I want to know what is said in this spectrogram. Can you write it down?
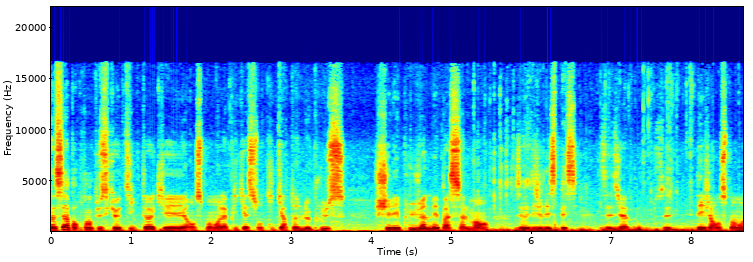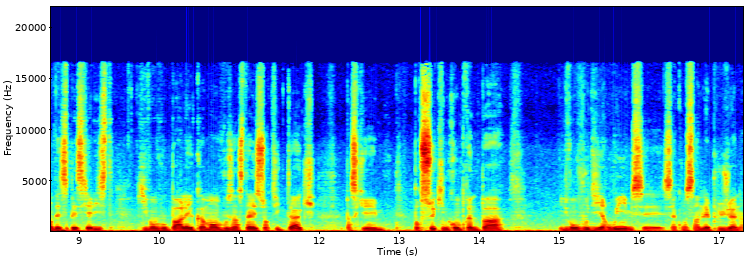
assez important puisque TikTok est en ce moment l'application qui cartonne le plus chez les plus jeunes, mais pas seulement. Vous avez déjà, des en ce moment des spécialistes qui vont vous parler comment vous installer sur TikTok. Parce que pour ceux qui ne comprennent pas, ils vont vous dire oui, mais ça concerne les plus jeunes.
